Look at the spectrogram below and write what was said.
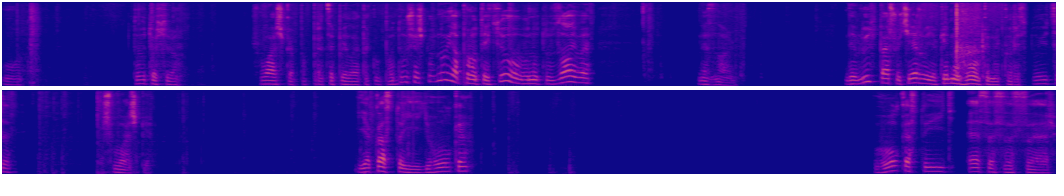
От. Тут ось швачка прицепила таку подушечку. Ну, я проти цього, воно тут зайве. Не знаю. Дивлюсь в першу чергу, якими голками користуються швачки. Яка стоїть голка? Голка стоїть СССР.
